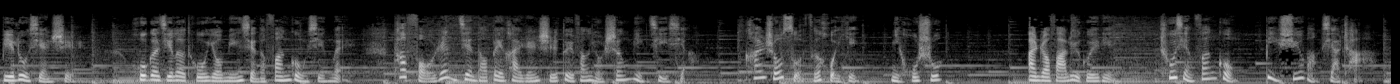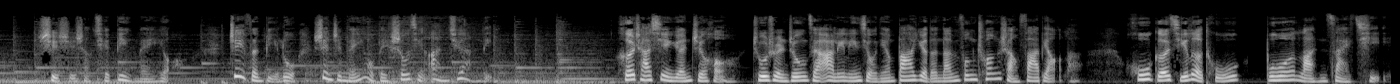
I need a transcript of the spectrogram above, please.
笔录显示，呼格吉勒图有明显的翻供行为，他否认见到被害人时对方有生命迹象。看守所则回应：“你胡说。”按照法律规定，出现翻供必须往下查，事实上却并没有。这份笔录甚至没有被收进案卷里。核查信源之后，朱顺忠在二零零九年八月的《南风窗》上发表了《呼格吉勒图波澜再起》。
